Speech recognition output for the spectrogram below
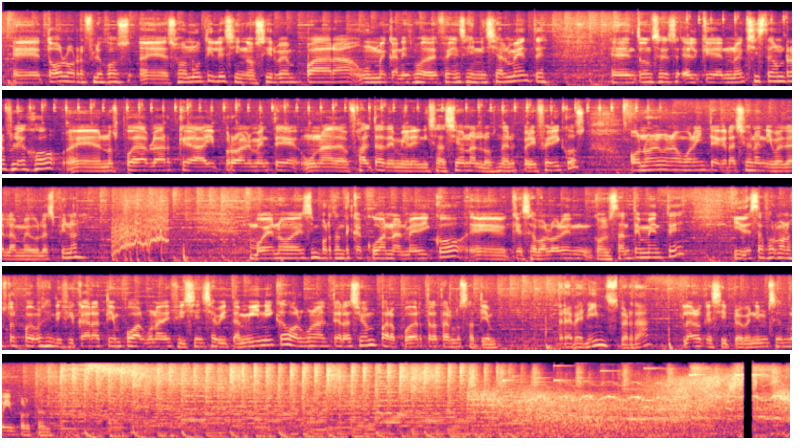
Eh, todos los reflejos eh, son útiles y nos sirven para un mecanismo de defensa inicialmente. Entonces, el que no exista un reflejo eh, nos puede hablar que hay probablemente una falta de mielinización a los nervios periféricos o no hay una buena integración a nivel de la médula espinal. Bueno, es importante que acudan al médico, que se valoren constantemente y de esta forma nosotros podemos identificar a tiempo alguna deficiencia vitamínica o alguna alteración para poder tratarlos a tiempo. Prevenims, ¿verdad? Claro que sí, prevenims es muy importante.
